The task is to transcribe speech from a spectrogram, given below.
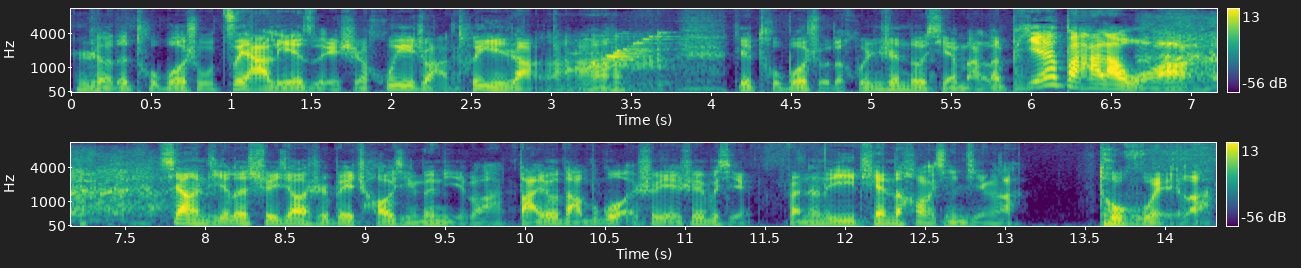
惹得土拨鼠龇牙咧嘴，是挥爪推攘啊！这土拨鼠的浑身都写满了“别扒拉我”，像极了睡觉时被吵醒的你吧？打又打不过，睡也睡不醒，反正这一天的好心情啊，都毁了。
